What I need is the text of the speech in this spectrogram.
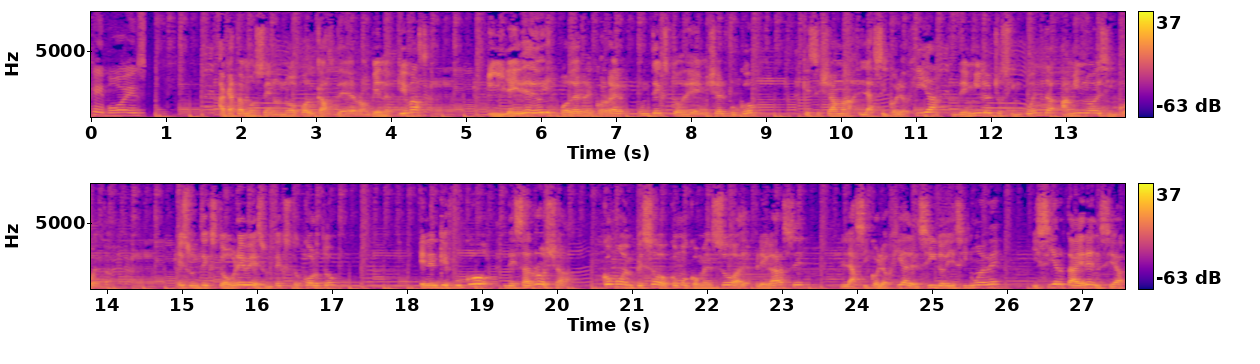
Okay, boys. Acá estamos en un nuevo podcast de Rompiendo Esquemas y la idea de hoy es poder recorrer un texto de Michel Foucault que se llama La psicología de 1850 a 1950. Es un texto breve, es un texto corto, en el que Foucault desarrolla cómo empezó, cómo comenzó a desplegarse la psicología del siglo XIX y cierta herencia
